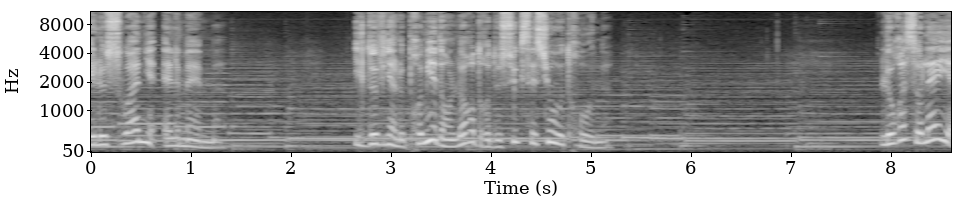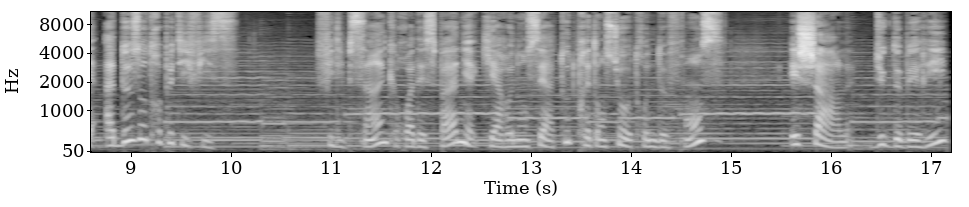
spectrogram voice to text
et le soigne elle-même. Il devient le premier dans l'ordre de succession au trône. Le roi Soleil a deux autres petits-fils. Philippe V, roi d'Espagne, qui a renoncé à toute prétention au trône de France, et Charles, duc de Berry,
